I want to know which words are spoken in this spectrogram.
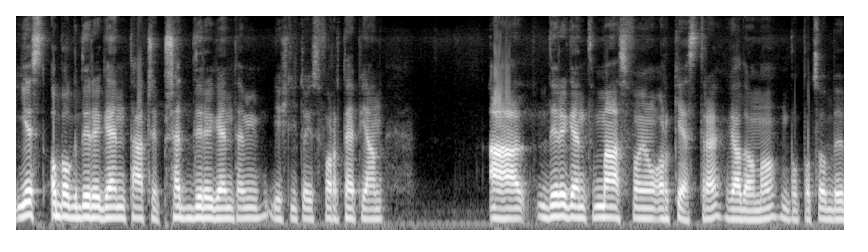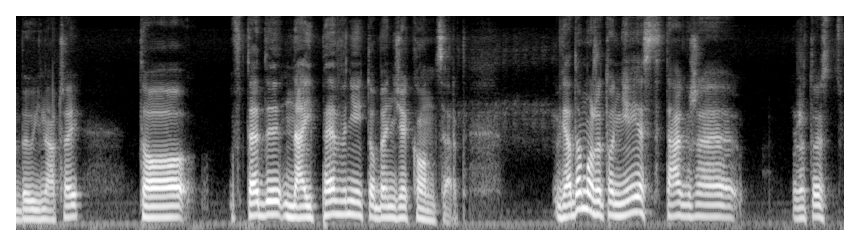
jest obok dyrygenta, czy przed dyrygentem, jeśli to jest fortepian, a dyrygent ma swoją orkiestrę, wiadomo, bo po co by był inaczej, to wtedy najpewniej to będzie koncert. Wiadomo, że to nie jest tak, że, że to jest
